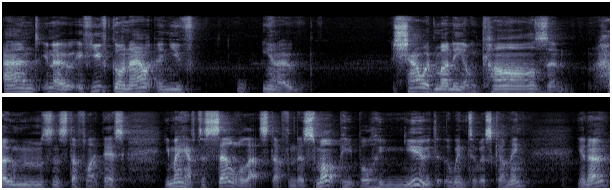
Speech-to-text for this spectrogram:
And, you know, if you've gone out and you've, you know, showered money on cars and homes and stuff like this, you may have to sell all that stuff. And the smart people who knew that the winter was coming. You know,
